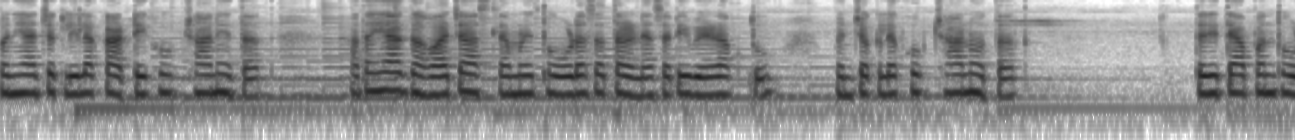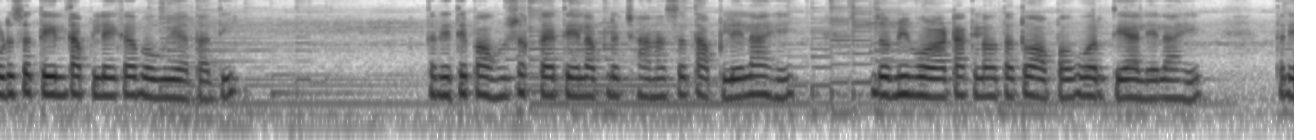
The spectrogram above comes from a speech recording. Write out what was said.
पण ह्या चकलीला काटे खूप छान येतात. आता ह्या गव्हाच्या असल्यामुळे थोडासा तळण्यासाठी वेळ लागतो पण चकल्या खूप छान होतात. तरी ते आपण थोडंसं तेल तापलं आहे का बघूयात आधी. तर इथे पाहू शकताय तेल आपलं छान असं तापलेलं आहे. जो मी गोळा टाकला होता तो आपोआप वरती आलेला आहे. तर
